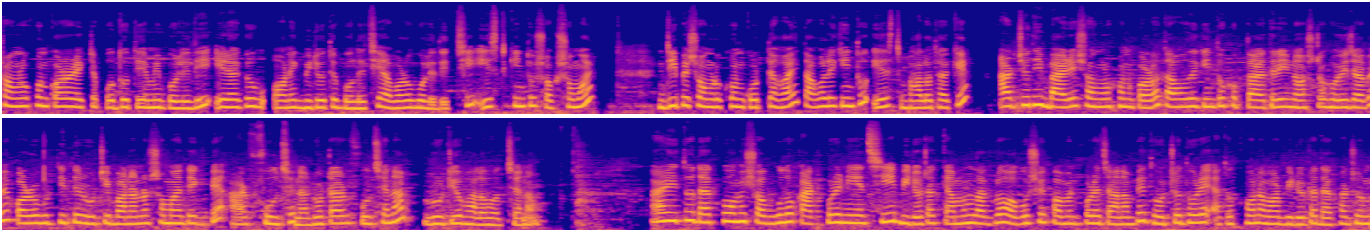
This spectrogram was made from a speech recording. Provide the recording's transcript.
সংরক্ষণ করার একটা পদ্ধতি আমি বলে দিই। এর আগেও অনেক ভিডিওতে বলেছি, আবারও বলে দিচ্ছি, ইস্ট কিন্তু সবসময় ডিপে সংরক্ষণ করতে হয়, তাহলে কিন্তু ইস্ট ভালো থাকে। আর যদি বাইরে সংরক্ষণ করো, তাহলে কিন্তু খুব তাড়াতাড়ি নষ্ট হয়ে যাবে। পরবর্তীতে রুটি বানানোর সময় দেখবে আর ফুলছে না, ডোটা আর ফুলছে না, রুটিও ভালো হচ্ছে না। আর এই তো দেখো, আমি সবগুলো কাট করে নিয়েছি। ভিডিওটা কেমন লাগল অবশ্যই কমেন্ট করে জানাবে। ধৈর্য ধরে এতক্ষণ আমার ভিডিওটা দেখার জন্য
